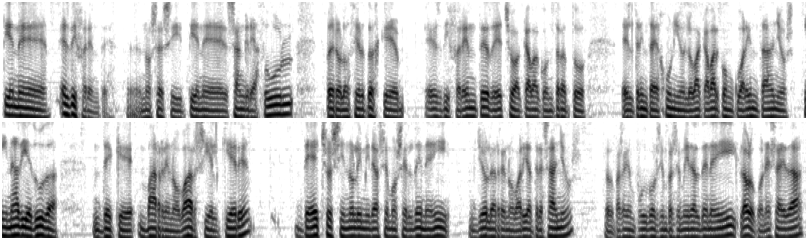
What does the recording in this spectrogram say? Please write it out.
tiene es diferente. Eh, No sé si tiene sangre azul, pero lo cierto es que es diferente. De hecho, acaba contrato el 30 de junio y lo va a acabar con 40 años y nadie duda de que va a renovar si él quiere. De hecho, si no le mirásemos el DNI, yo le renovaría tres años. Lo que pasa es que en fútbol siempre se mira el DNI y, claro, con esa edad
